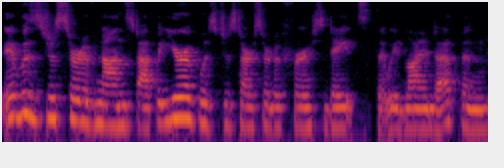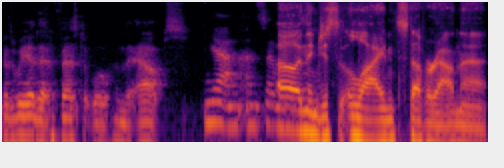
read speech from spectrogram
It was just sort of nonstop. But Europe was just our sort of first dates that we'd lined up, and because we had that festival in the Alps. yeah, and so we Oh, and then just align stuff around that.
